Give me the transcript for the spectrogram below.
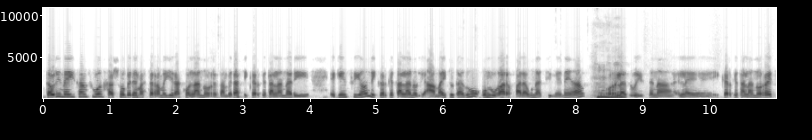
Eta hori nahi izan zuen jaso bere mazterra maierako lan horretan, beraz, ikerketa lanari egin zion, ikerketa lan hori amaituta du, un lugar para una chimenea, horrela du izena le, ikerketa lan horrek,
